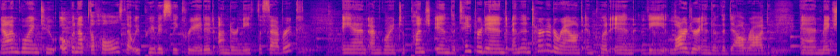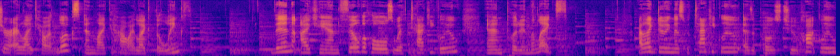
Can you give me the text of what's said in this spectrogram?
Now I'm going to open up the holes that we previously created underneath the fabric and I'm going to punch in the tapered end and then turn it around and put in the larger end of the dowel rod and make sure I like how it looks and like how I like the length. Then I can fill the holes with tacky glue and put in the legs. I like doing this with tacky glue as opposed to hot glue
